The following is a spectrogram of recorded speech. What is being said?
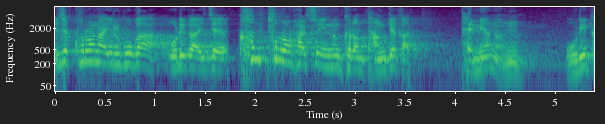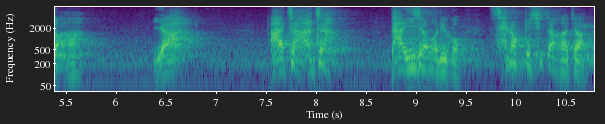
이제 코로나19가 우리가 이제 컨트롤 할 수 있는 그런 단계가 되면은 우리가 야, 아자, 아자. 다 잊어버리고 새롭게 시작하자.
